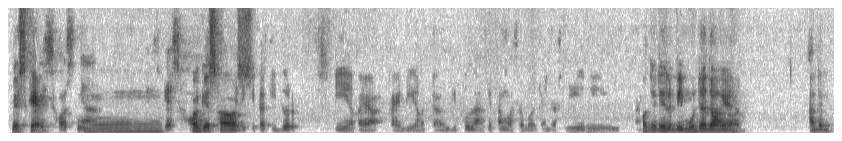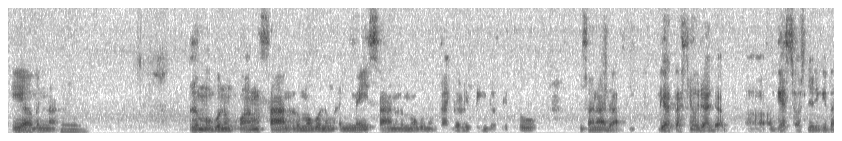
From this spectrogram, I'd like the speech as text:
Base camp. guest house-nya, Hmm. guest house. Oh, guest house. Jadi kita tidur iya kayak kayak di hotel gitulah, kita nggak usah bawa tenda sendiri. gitu kan. Oh, jadi lebih mudah dong ya. Kalau- Ada Iya benar. Hmm. lu mau gunung Huangsan, lu mau gunung Enmeisan, lu mau gunung Tiger Leaping Gorge itu di sana ada di atasnya udah ada uh, guest house jadi kita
